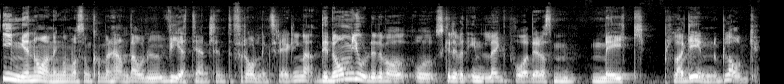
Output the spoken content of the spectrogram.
ingen aning om vad som kommer hända och du vet egentligen inte förhållningsreglerna. Det de gjorde det var att skriva ett inlägg på deras Make Plugin-blogg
